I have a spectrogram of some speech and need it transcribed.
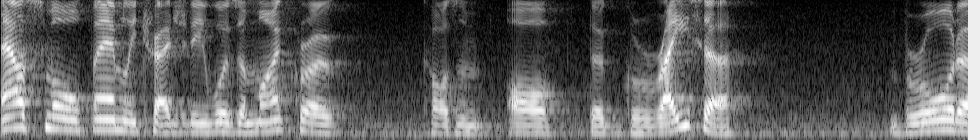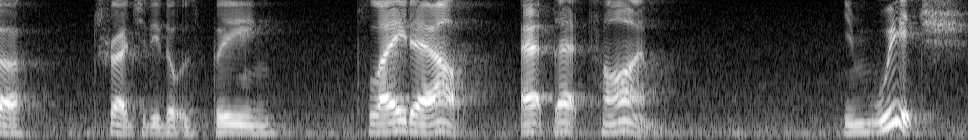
our small family tragedy was a microcosm of the greater broader tragedy that was being played out at that time, in which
